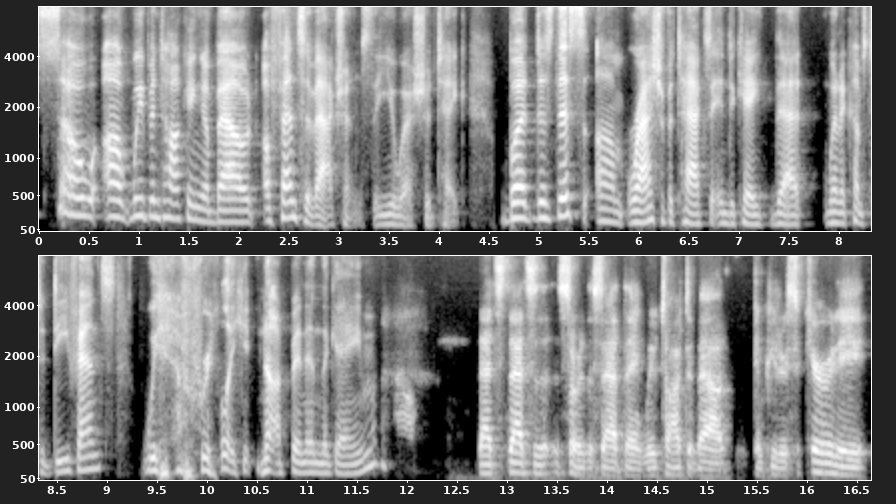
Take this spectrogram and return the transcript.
So uh, we've been talking about offensive actions the U.S. should take, but does this um, rash of attacks indicate that when it comes to defense, we have really not been in the game? That's that's a, sort of the sad thing. We've talked about computer security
